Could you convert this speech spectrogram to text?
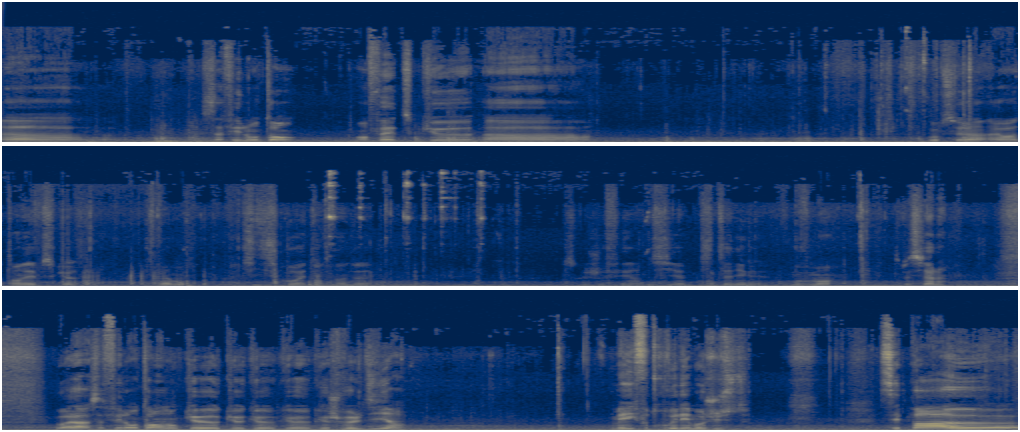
Euh, ça fait longtemps en fait que. euh, Oups là, alors attendez parce que là mon petit discours est en train de. Parce que je fais un petit, un petit mouvement spécial. Voilà, ça fait longtemps donc que, que- je veux le dire. Mais il faut trouver les mots justes. C'est pas. euh,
